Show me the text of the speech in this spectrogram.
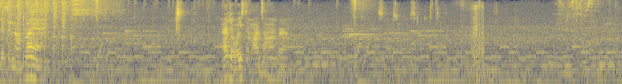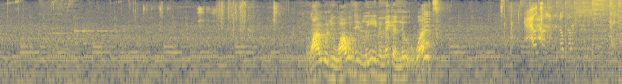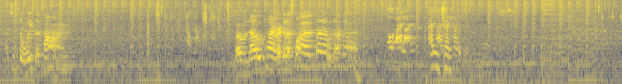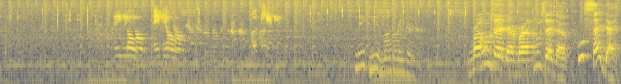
Guess they're not playing. I just wasting my time, bro. Why would you? Why would you leave and make a new what? Alex That's just a waste of time. Bro, no, we playing regular squads, bro. What y'all doing? Oh, I didn't. I didn't try to. Hey yo, hey yo. Uh, candy. Make me a moderator. Bro, who said that, bro? Who said that? Who said that?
